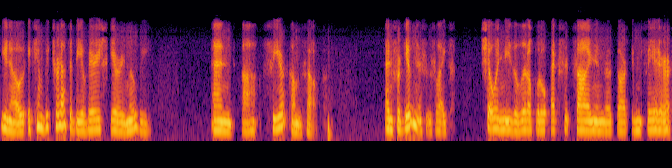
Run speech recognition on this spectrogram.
You know, it can be, turn out to be a very scary movie, and uh, fear comes up, and forgiveness is like showing me the lit up little exit sign in the darkened theater.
